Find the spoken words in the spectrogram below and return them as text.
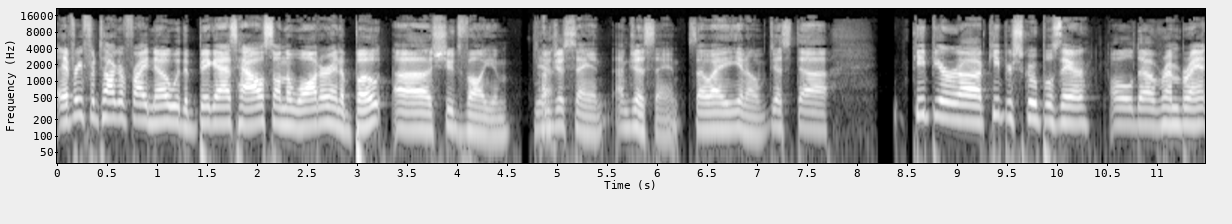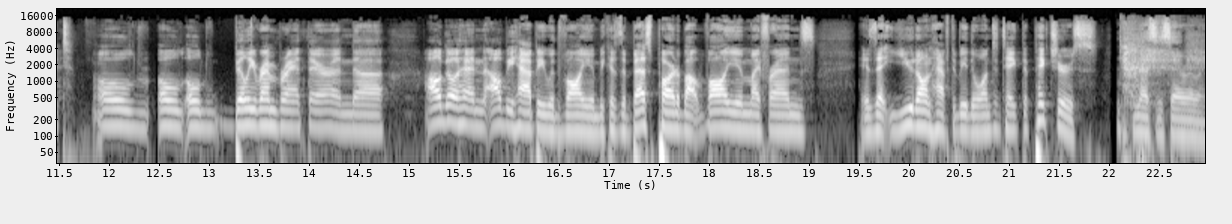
every photographer I know with a big ass house on the water and a boat uh, shoots volume. Yeah. I'm just saying. I'm just saying. So I, you know, just uh, keep your uh, keep your scruples there, old uh, Rembrandt, old old old Billy Rembrandt there, and uh, I'll go ahead and I'll be happy with volume because the best part about volume, my friends, is that you don't have to be the one to take the pictures necessarily.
